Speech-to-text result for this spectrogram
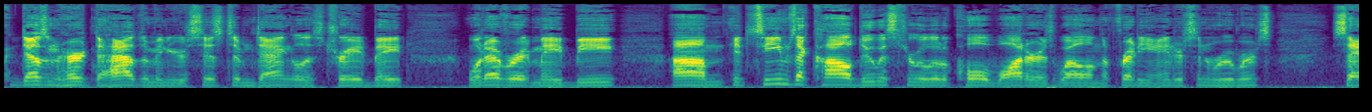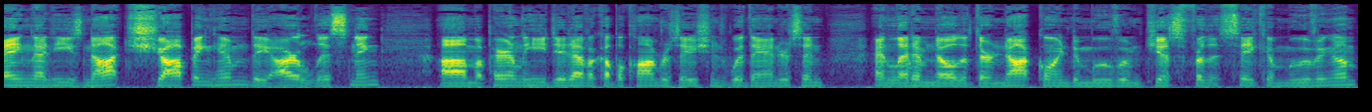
it doesn't hurt to have them in your system. Dangle as trade bait, whatever it may be. Um, it seems that Kyle Dubas threw a little cold water as well on the Freddie Andersen rumors, saying that he's not shopping him. They are listening. Um, apparently, he did have a couple conversations with Andersen and let him know that they're not going to move him just for the sake of moving him.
